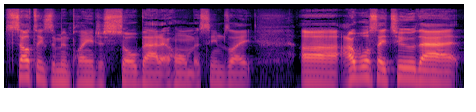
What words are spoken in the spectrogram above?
Celtics have been playing just so bad at home. It seems like. Uh, I will say too that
